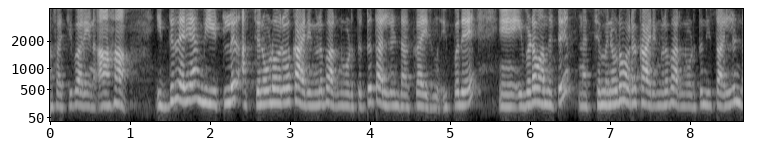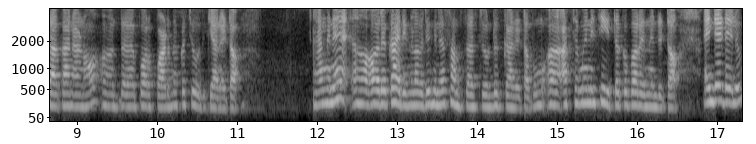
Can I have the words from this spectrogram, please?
സച്ചി പറയണം ആഹാ ഇതുവരെ ആ വീട്ടിൽ അച്ഛനോട് ഓരോ കാര്യങ്ങൾ പറഞ്ഞു കൊടുത്തിട്ട് തല്ലുണ്ടാക്കായിരുന്നു. ഇപ്പോഴേ ഇവിടെ വന്നിട്ട് അച്ഛമ്മനോട് ഓരോ കാര്യങ്ങൾ പറഞ്ഞു കൊടുത്ത് നീ തല്ലുണ്ടാക്കാനാണോ പുറപ്പാടെന്നൊക്കെ ചോദിക്കാൻ കേട്ടോ അങ്ങനെ ഓരോ കാര്യങ്ങൾ അവരിങ്ങനെ സംസാരിച്ചുകൊണ്ട് നിൽക്കുകയാണ് കേട്ടോ അപ്പം അച്ഛമ്മ ഇങ്ങനെ ചീത്തൊക്കെ പറയുന്നുണ്ട് കേട്ടോ അതിന്റെ ഇടയിലും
